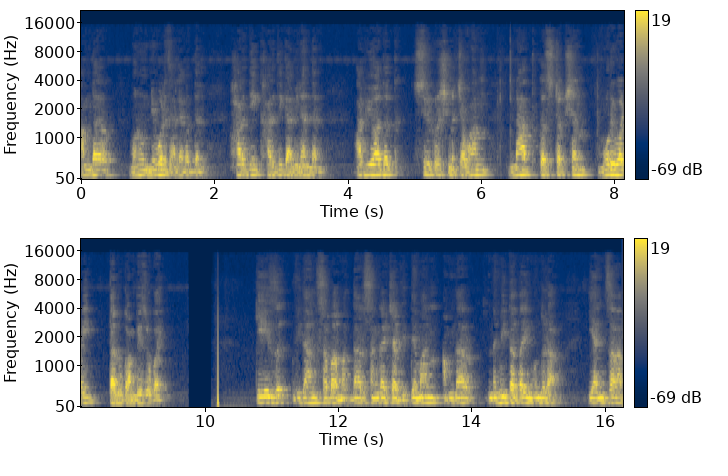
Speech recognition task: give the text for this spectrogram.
आमदार म्हणून निवड झाल्याबद्दल हार्दिक हार्दिक अभिनंदन. अभिवादक श्रीकृष्ण चव्हाण नाथ कन्स्ट्रक्शन मोरेवाडी तालुका अंबेजोगाई केज विधानसभा मतदारसंघाच्या विद्यमान आमदार नमिताताई मुंदडा यांचा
